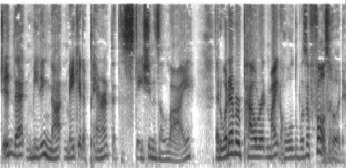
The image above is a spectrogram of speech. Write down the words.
Did that meeting not make it apparent that the station is a lie? That whatever power it might hold was a falsehood?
